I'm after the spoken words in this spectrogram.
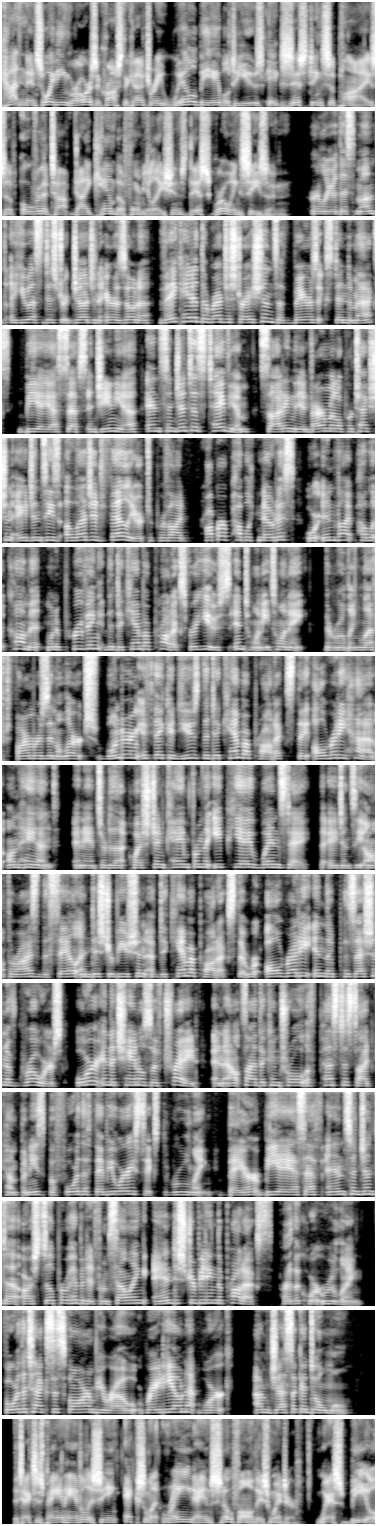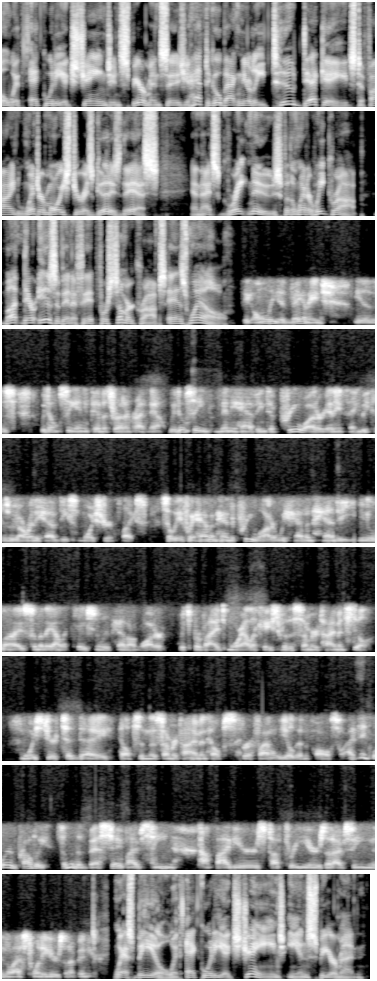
Cotton and soybean growers across the country will be able to use existing supplies of over the top dicamba formulations this growing season. Earlier this month, a U.S. district judge in Arizona vacated the registrations of Bayer's XtendiMax, BASF's Engenia, and Syngenta's Tavium, citing the Environmental Protection Agency's alleged failure to provide proper public notice or invite public comment when approving the dicamba products for use in 2020. The ruling left farmers in the lurch, wondering if they could use the dicamba products they already had on hand. An answer to that question came from the EPA Wednesday. The agency authorized the sale and distribution of dicamba products that were already in the possession of growers or in the channels of trade and outside the control of pesticide companies before the February 6th ruling. Bayer, BASF, and Syngenta are still prohibited from selling and distributing the products per the court ruling. For the Texas Farm Bureau Radio Network, I'm Jessica Domel. The Texas Panhandle is seeing excellent rain and snowfall this winter. Wes Beal with Equity Exchange in Spearman says you have to go back nearly two decades to find winter moisture as good as this. And that's great news for the winter wheat crop. But there is a benefit for summer crops as well. The only advantage is we don't see any pivots running right now. We don't see many having to pre water anything because we already have decent moisture in place. So if we haven't had to pre-water, we haven't had to utilize some of the allocation we've had on water, which provides more allocation for the summertime and still moisture today helps in the summertime and helps for a final yield in the fall. So I think we're in probably some of the best shape I've seen top five years, top three years that I've seen in the last 20 years that I've been here. Wes Beal with Equity Exchange in Spearman.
